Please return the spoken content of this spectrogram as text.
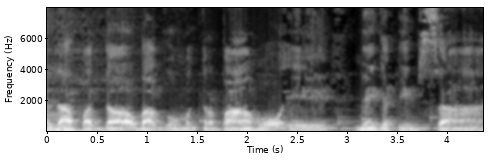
Na dapat daw bago magtrabaho eh negative sa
